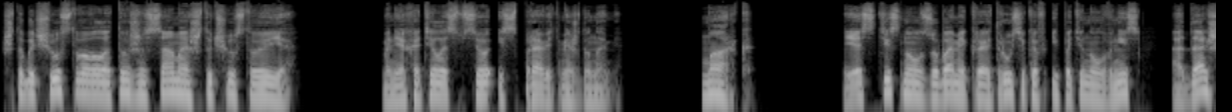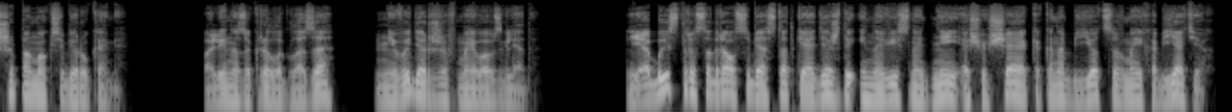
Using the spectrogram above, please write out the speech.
чтобы чувствовала то же самое, что чувствую я. Мне хотелось все исправить между нами. «Марк!» Я стиснул зубами край трусиков и потянул вниз, а дальше помог себе руками. Полина закрыла глаза, не выдержав моего взгляда. Я быстро содрал с себя остатки одежды и навис над ней, ощущая, как она бьется в моих объятиях,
